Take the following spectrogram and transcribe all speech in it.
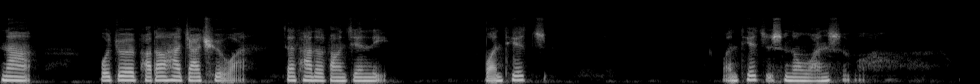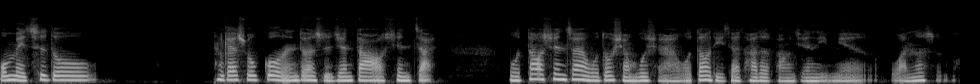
那我就会跑到他家去玩，在他的房间里。玩贴纸，玩贴纸是能玩什么？我每次都应该说过了一段时间，到现在，我到现在我都想不起来，我到底在他的房间里面玩了什么。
